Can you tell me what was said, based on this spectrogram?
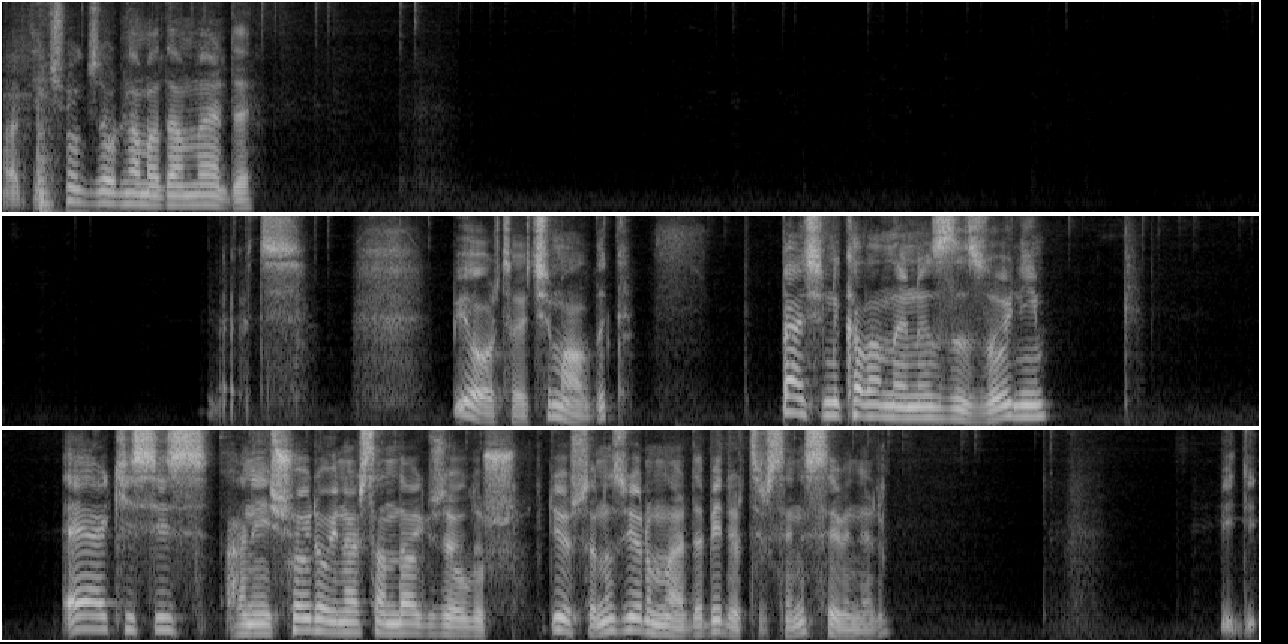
Hadi çok zorlamadan ver de. Evet. Bir orta açım aldık. Ben şimdi kalanlarını hızlı hızlı oynayayım. Eğer ki siz hani şöyle oynarsan daha güzel olur diyorsanız yorumlarda belirtirseniz sevinirim. Bir-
